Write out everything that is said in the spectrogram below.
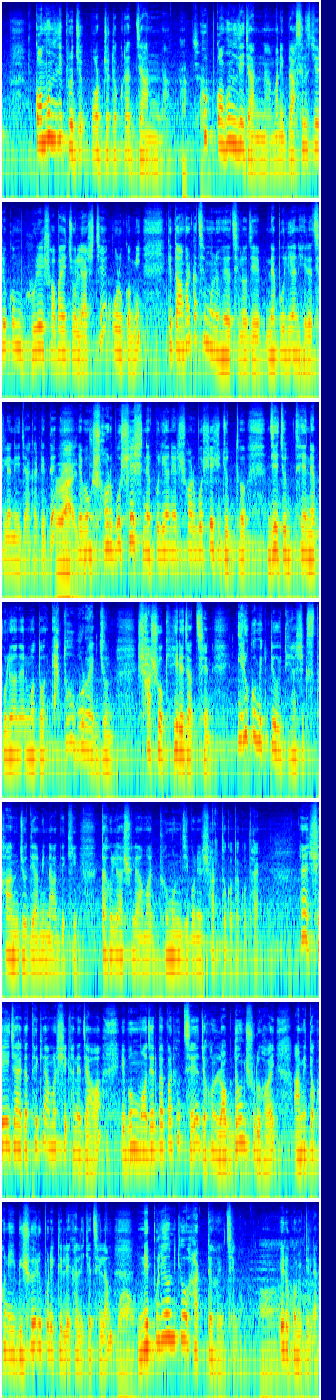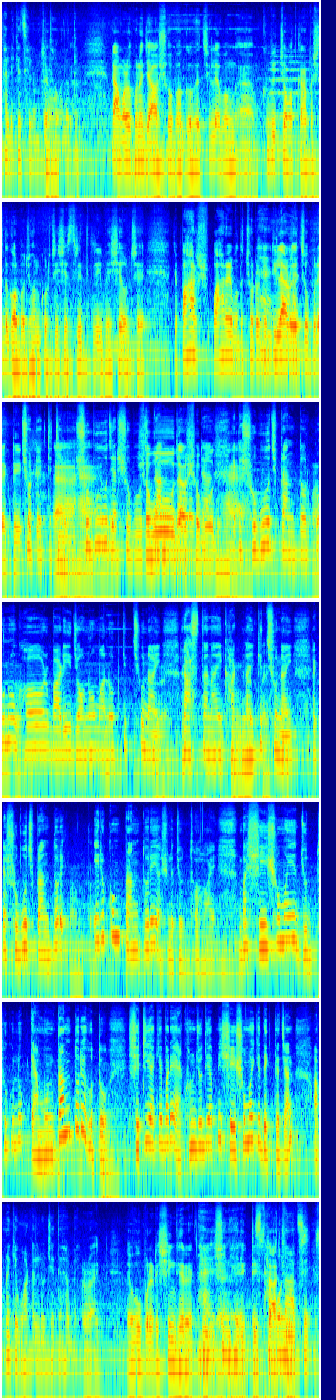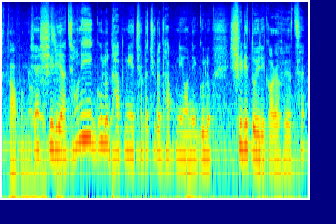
কমনলি পর্যটকরা যান না। আচ্ছা। খুব কমনলি যান না। মানে ব্রাসেলস যেরকম ঘুরে সবাই চলে আসছে ওরকমই। কিন্তু আমার কাছে মনে হয়েছিল যে নেপোলিয়ান হেরেছিলেন এই জায়গাটিতে। এবং সর্বশেষ নেপোলিয়নের সর্বশেষ যুদ্ধ যে যুদ্ধে নেপোলিয়নের মতো এত বড় একজন শাসক হেরে যাচ্ছেন এরকম একটি ঐতিহাসিক স্থান যদি আমি না দেখি তাহলে আসলে আমার ভ্রমণ জীবনের সার্থকতা কোথায় হ্যাঁ সেই জায়গা থেকে আমার সেখানে যাওয়া এবং মজার ব্যাপার হচ্ছে যখন লকডাউন শুরু হয় আমি তখন এই বিষয়ের উপর একটি লেখা লিখেছিলাম নেপোলিয়নকেও হাঁটতে হয়েছিল। এরকম একটি লেখা লিখেছিলাম প্রথম আলোতে। না আমার ওখানে যাওয়ার সৌভাগ্য হয়েছিল এবং খুবই চমৎকার আপনার সাথে গল্প যখন করছি সে স্মৃতি ভেসে উঠছে যে পাহাড় পাহাড়ের মধ্যে ছোট একটি হ্যাঁ, টিলা রয়েছে উপরে একটি ছোট একটি টিলা হ্যাঁ, সবুজ আর সবুজ সবুজ আর সবুজ হ্যাঁ। একটা সবুজ প্রান্তর। কোনো ঘর বাড়ি জনমানব কিচ্ছু নাই রাস্তা নাই ঘাট নাই কিচ্ছু নাই একটা সবুজ প্রান্তর। এরকম প্রান্তরেই আসলে যুদ্ধ হয়। বা সেই সময়ে যুদ্ধগুলো কেমন প্রান্তরে হতো সেটি একেবারে এখন যদি আপনি সেই সময়কে দেখতে চান আপনাকে ওয়াটারলু যেতে হবে। রাইট এবং উপরে একটি সিংহের একটা হ্যাঁ সিংহের একটি স্থাপনা আছে। স্থাপনা হ্যাঁ, সিঁড়ি আছে। অনেকগুলো ধাপ নিয়ে ছোট ছোট ধাপ নিয়ে অনেকগুলো সিঁড়ি তৈরি করা হয়েছে।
